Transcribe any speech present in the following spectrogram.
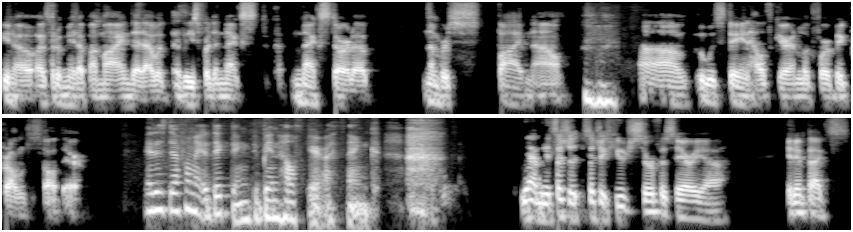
you know, I sort of made up my mind that I would, at least for the next next startup, number five now, mm-hmm. uh, would stay in healthcare and look for a big problem to solve there. It is definitely addicting to be in healthcare, I think. yeah, I mean, it's such a such a huge surface area. It impacts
